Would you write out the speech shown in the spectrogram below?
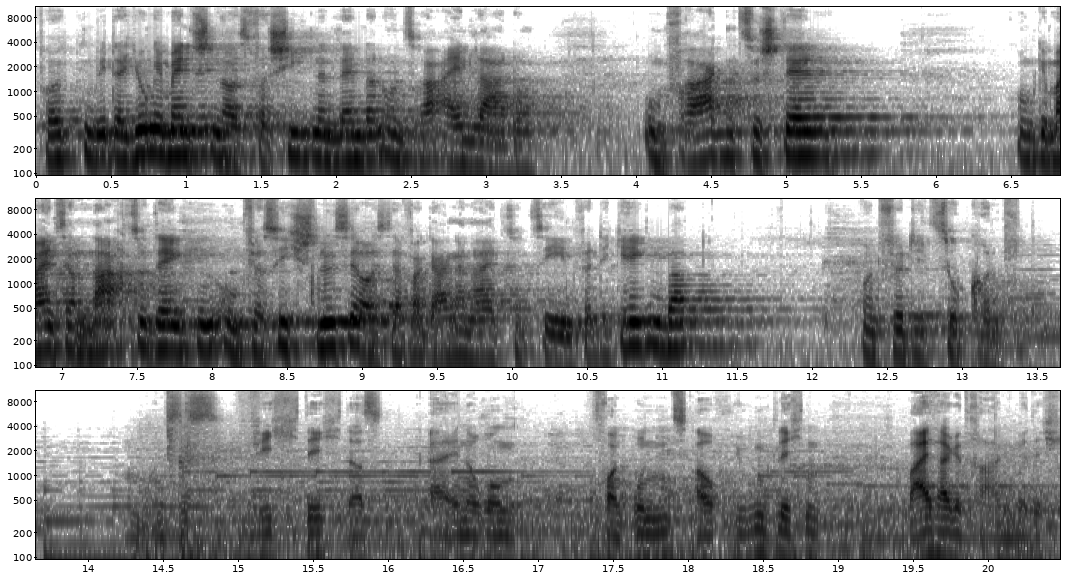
folgten wieder junge Menschen aus verschiedenen Ländern unserer Einladung, um Fragen zu stellen, um gemeinsam nachzudenken, um für sich Schlüsse aus der Vergangenheit zu ziehen, für die Gegenwart und für die Zukunft. Uns ist wichtig, dass Erinnerung von uns, auch Jugendlichen, weitergetragen wird. Ich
